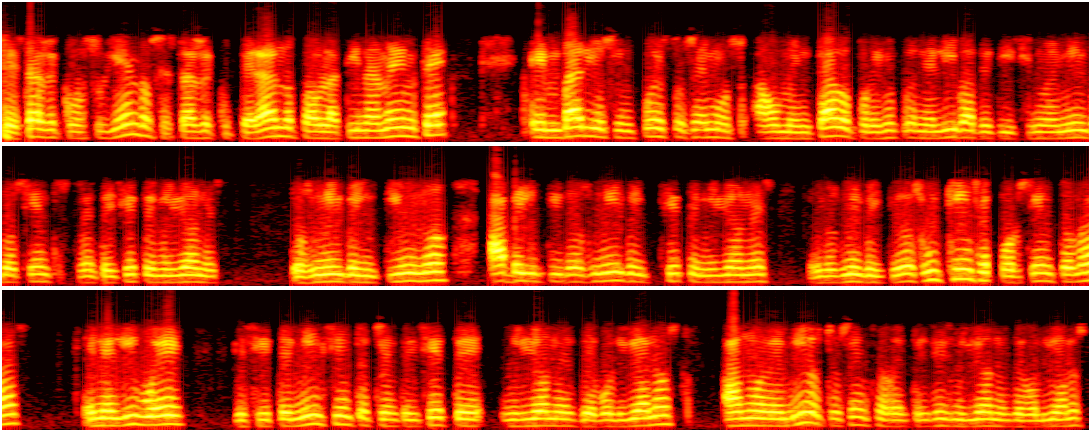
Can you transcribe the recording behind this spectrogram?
se está reconstruyendo, se está recuperando paulatinamente. En varios impuestos hemos aumentado, por ejemplo, en el IVA de 19.237 millones 2021 a 22.027 millones en 2022, un 15% más. En el IVE de 7.187 millones de bolivianos a 9.896 millones de bolivianos,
